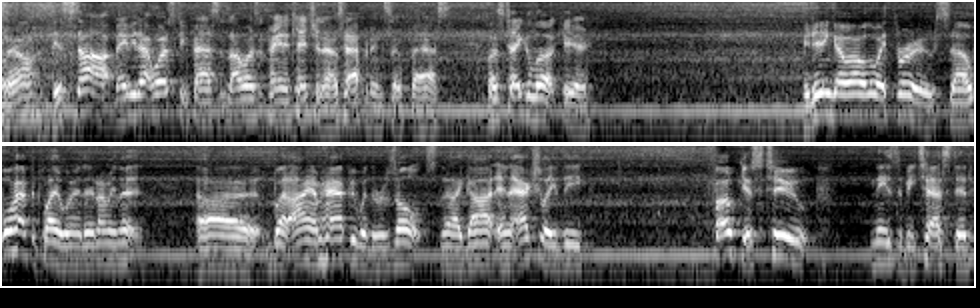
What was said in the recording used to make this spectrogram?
Well, it stopped. Maybe that was two passes. I wasn't paying attention. That was happening so fast. Let's take a look here. It didn't go all the way through, so we'll have to play with it. I mean, Uh, but I am happy with the results that I got. And actually, the focus too needs to be tested.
